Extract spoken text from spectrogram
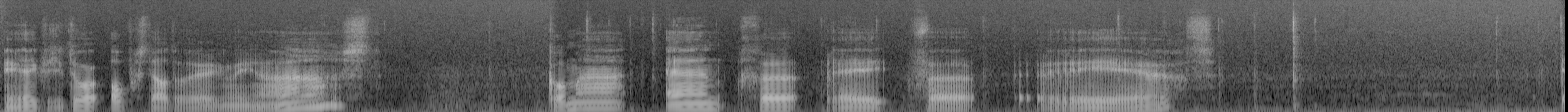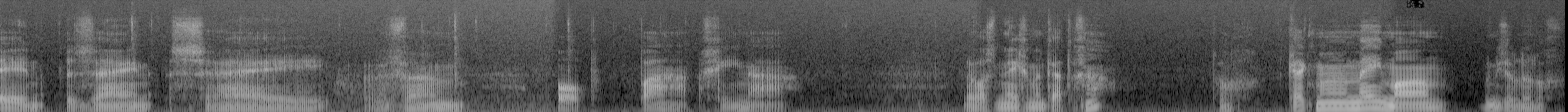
in requisitor opgesteld door Haast, komma, en gerefereerd in zijn schrijven op pagina. Dat was 39, hè? Toch? Kijk me mee, man. Doe niet zo lullig.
